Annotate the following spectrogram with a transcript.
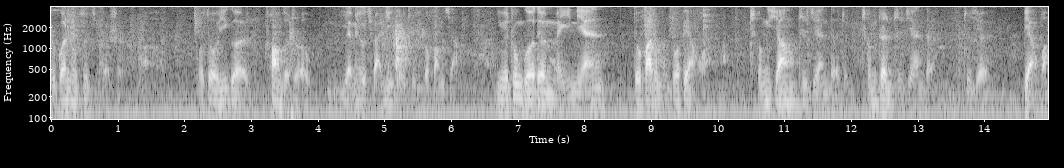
是观众自己的事儿啊。我作为一个创作者，也没有权利给出一个方向，因为中国的每一年都发生很多变化，城乡之间的这城镇之间的这些变化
